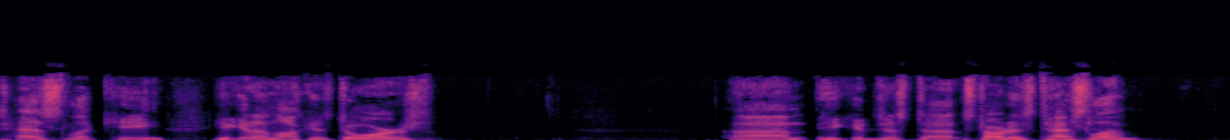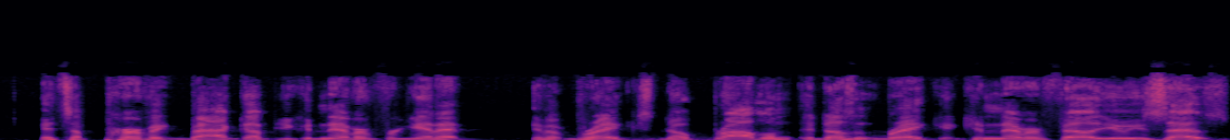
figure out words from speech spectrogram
Tesla key. He can unlock his doors. Um, he can just uh, start his Tesla. It's a perfect backup. You can never forget it. If it breaks, no problem. It doesn't break. It can never fail you, he says.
